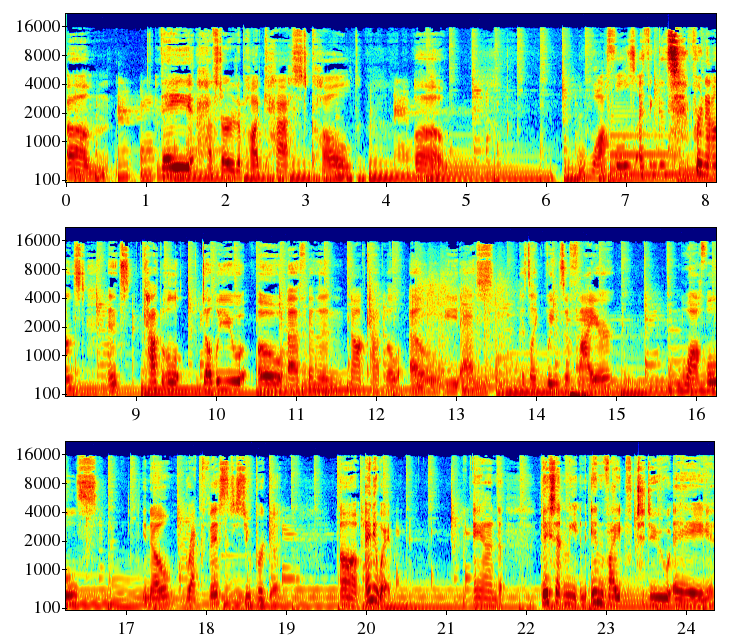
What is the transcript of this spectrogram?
um, they have started a podcast called uh, Waffles, I think it's pronounced, and it's capital W O F and then not capital L E S, because like Wings of Fire, waffles, you know, breakfast, super good. Um, anyway, and they sent me an invite to do a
